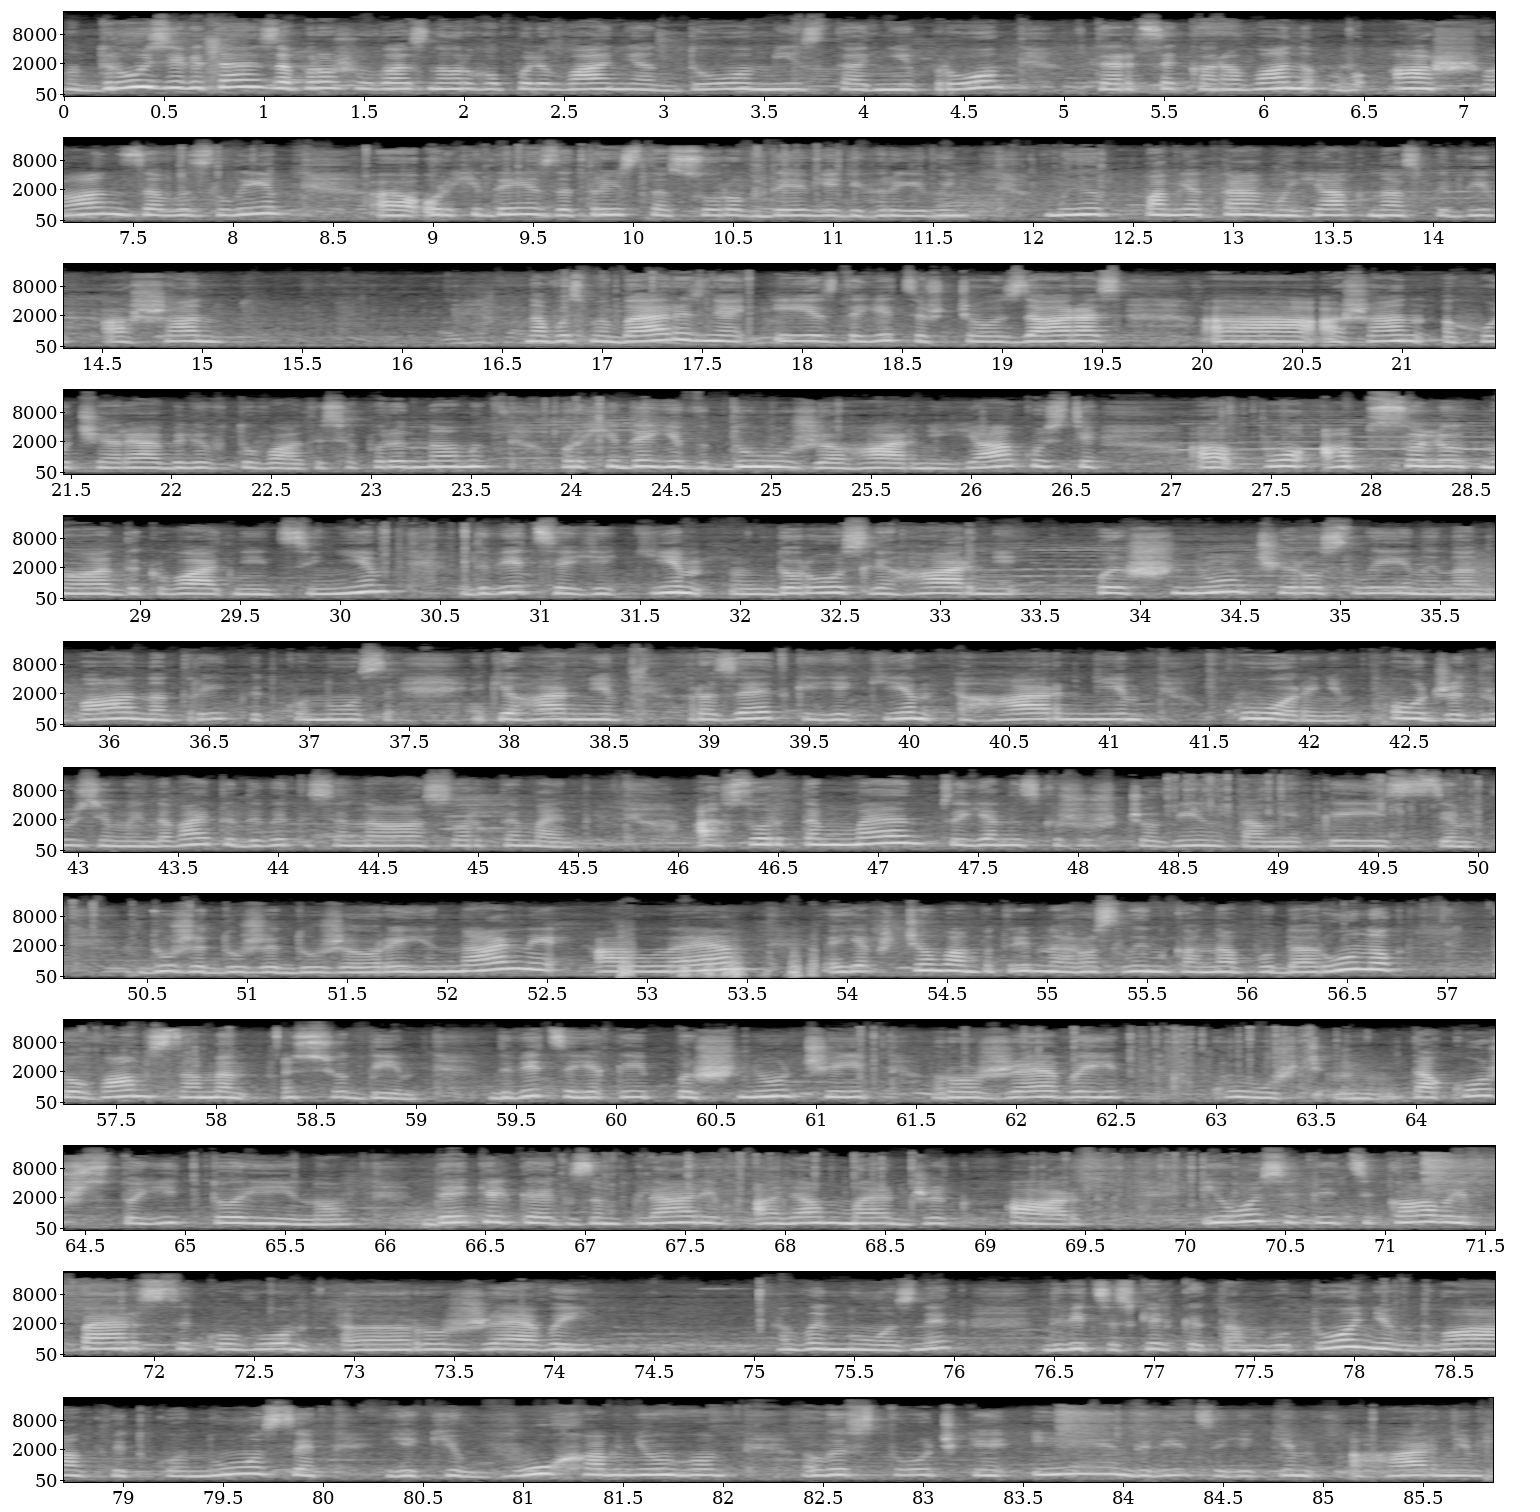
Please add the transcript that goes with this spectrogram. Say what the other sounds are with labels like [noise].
Друзі, вітаю! Запрошую вас на оргополювання до міста Дніпро. В ТРЦ Караван в Ашан завезли е, орхідеї за 349 гривень. Ми пам'ятаємо, як нас підвів Ашан на 8 березня, і здається, що зараз Ашан хоче реабілітуватися перед нами. Орхідеї в дуже гарній якості. По абсолютно адекватній ціні. Дивіться, які дорослі, гарні, пишнючі рослини на 2, на 3 квітконоси, які гарні розетки, які гарні корені. Отже, друзі мої, давайте дивитися на асортимент. Асортимент, я не скажу, що він там якийсь дуже-дуже дуже оригінальний, але якщо вам потрібна рослинка на подарунок, то вам саме сюди. Дивіться, який пишнючий рожевий кущ. Також стоїть Торіно, декілька екземплярів а-ля Magic Art. І ось який цікавий персиково-рожевий винозник. Дивіться, скільки там бутонів, два квітконоси, які вуха в нього листочки. І дивіться, які гарні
